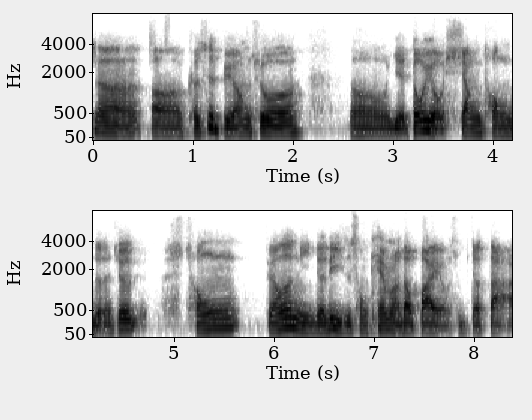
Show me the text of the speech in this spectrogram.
那呃，可是比方说。嗯，也都有相通的，就从比方说你的例子，从 camera 到 bio 是比较大，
